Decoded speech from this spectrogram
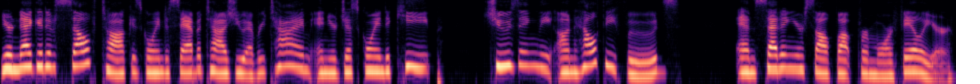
Your negative self talk is going to sabotage you every time, and you're just going to keep choosing the unhealthy foods and setting yourself up for more failure.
